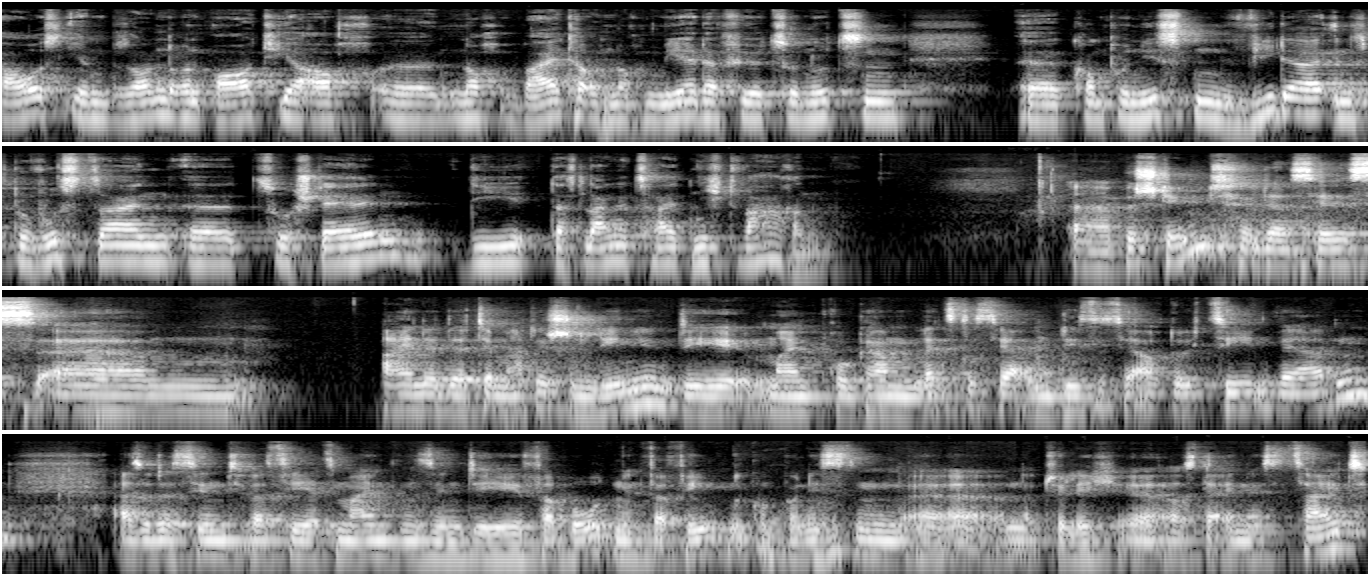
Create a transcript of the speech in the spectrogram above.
Haus, Ihren besonderen Ort hier auch äh, noch weiter und noch mehr dafür zu nutzen, äh, Komponisten wieder ins Bewusstsein äh, zu stellen, die das lange Zeit nicht waren? Äh, bestimmt, das ist ähm, eine der thematischen Linien, die mein Programm letztes Jahr und dieses Jahr auch durchziehen werden. Also das sind, was Sie jetzt meinten, sind die verbotenen, verfemten Komponisten äh, natürlich äh, aus der NS-Zeit.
